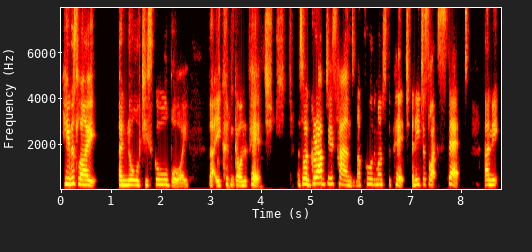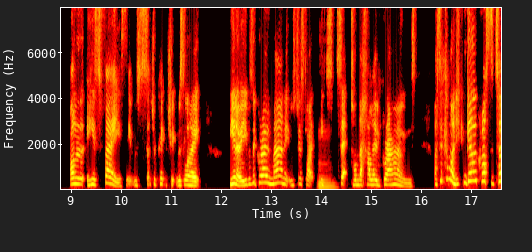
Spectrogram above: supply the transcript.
he was like a naughty schoolboy that he couldn't go on the pitch. And so I grabbed his hand and I pulled him onto the pitch, and he just like stepped, and he, on his face, it was such a picture. It was like, you know, he was a grown man. It was just like he Mm. stepped on the hallowed ground. I said, "Come on, you can go across the, t-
